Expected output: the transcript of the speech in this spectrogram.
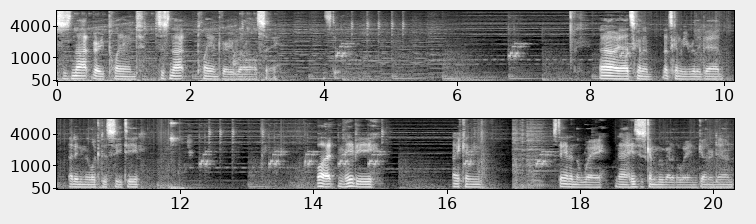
This is not very planned. This is not planned very well, I'll say. Let's do it. Oh yeah, that's gonna that's gonna be really bad. I didn't even look at his CT. But maybe I can stand in the way. Nah, he's just gonna move out of the way and gun her down.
